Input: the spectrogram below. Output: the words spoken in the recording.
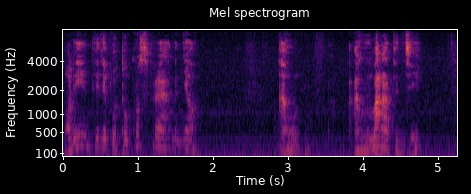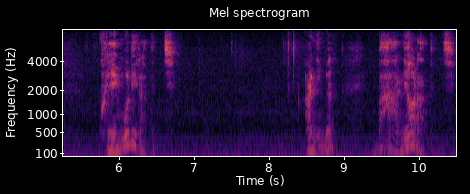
어린이들이 보통 코스프레 하면요 악, 악마라든지 괴물이라든지 아니면 마녀라든지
